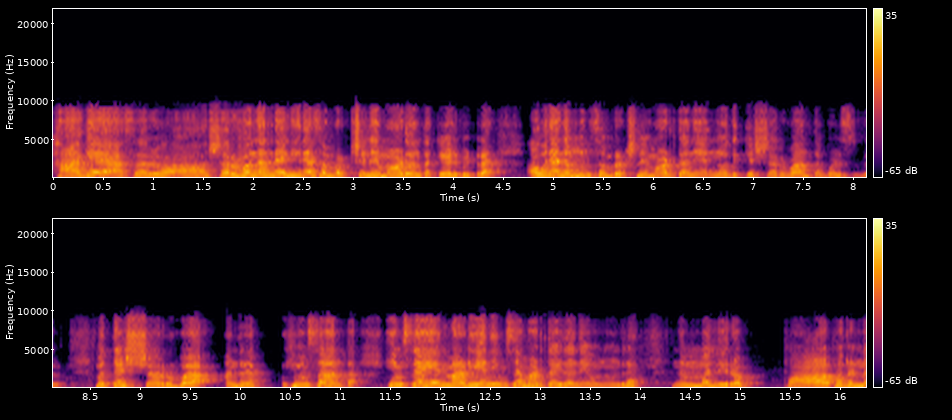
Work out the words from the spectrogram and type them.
ಹಾಗೆ ಆ ಸರ್ವ, ಆ ಶರ್ವನನ್ನೇ ನೀನೇ ಸಂರಕ್ಷಣೆ ಮಾಡು ಅಂತ ಕೇಳ್ಬಿಟ್ರೆ ಅವನೇ ನಮ್ಮನ್ನ ಸಂರಕ್ಷಣೆ ಮಾಡ್ತಾನೆ ಅನ್ನೋದಕ್ಕೆ ಶರ್ವ ಅಂತ ಬಳಸಿದ್ರು. ಮತ್ತೆ ಶರ್ವ ಅಂದ್ರೆ ಹಿಂಸ ಅಂತ. ಹಿಂಸೆ ಏನ್ ಮಾಡಿ, ಏನ್ ಹಿಂಸೆ ಮಾಡ್ತಾ ಇದ್ದಾನೆ ಅವನು ಅಂದ್ರೆ ನಮ್ಮಲ್ಲಿರೋ ಪಾಪಗಳನ್ನ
